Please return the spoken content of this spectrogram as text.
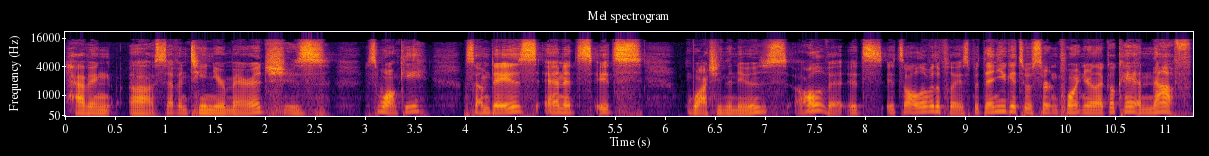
having a 17 year marriage is it's wonky some days, and it's it's watching the news, all of it. It's it's all over the place. But then you get to a certain point and you're like, okay, enough.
